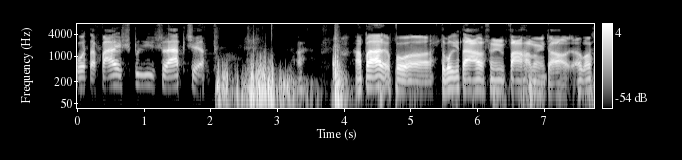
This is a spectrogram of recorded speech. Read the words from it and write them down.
with a five-speed slap shift. I bought it for three thousand five hundred dollars. It was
